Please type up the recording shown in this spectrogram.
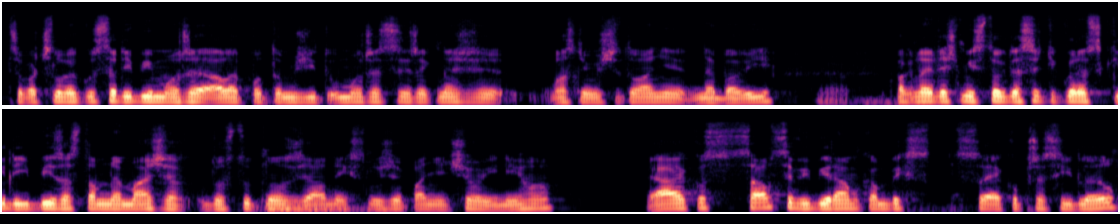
Třeba člověku se líbí moře, ale potom žít u moře si řekneš, že vlastně už tě to ani nebaví. Pak najdeš místo, kde se ti korecky líbí, zase tam nemáš dostupnost žádných služeb a ničeho jiného. Já jako sám si vybírám, kam bych se jako přesídlil.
